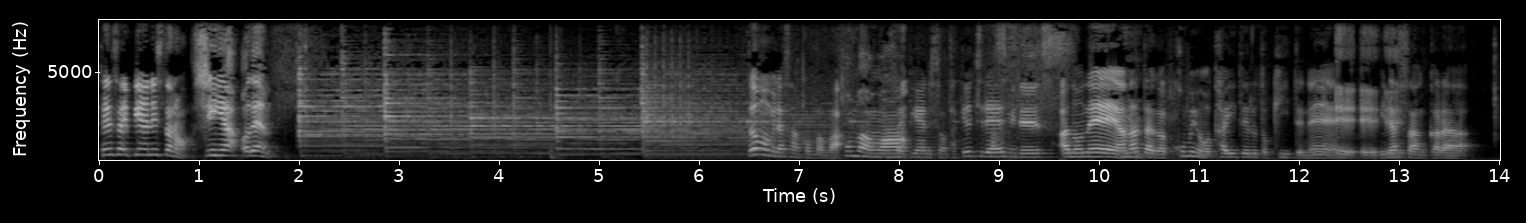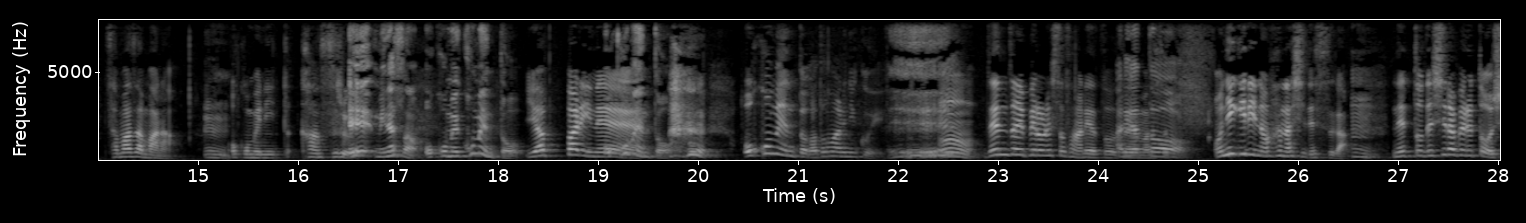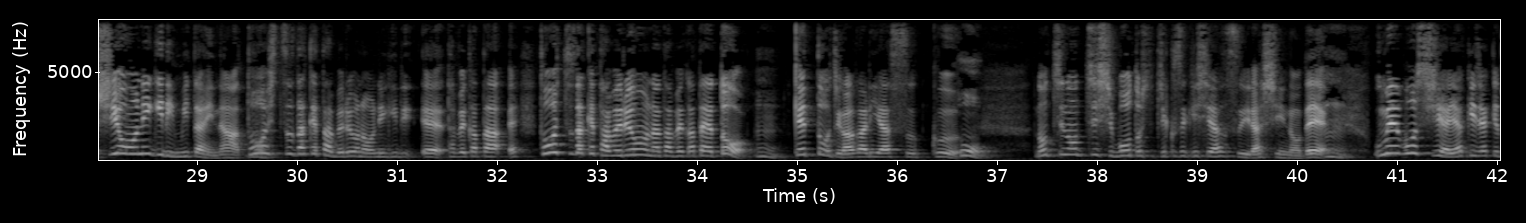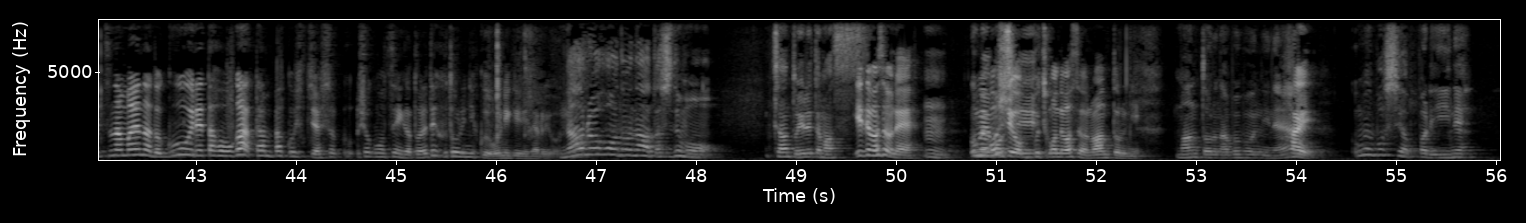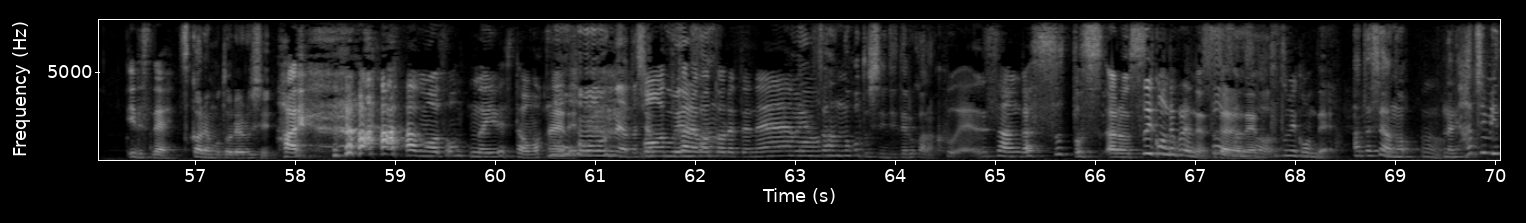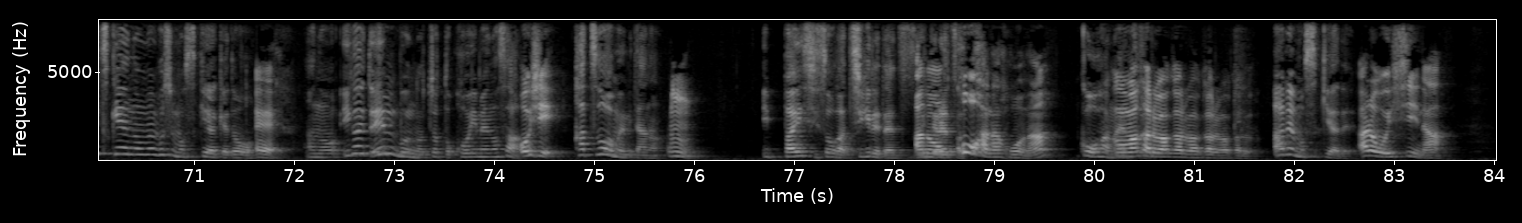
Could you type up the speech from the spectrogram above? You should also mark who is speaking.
Speaker 1: 天才ピアニストの深夜おでん。どうも皆さんこんばんは。
Speaker 2: こんばんは。
Speaker 1: 天才ピアニストの竹内です。
Speaker 2: ますみです。
Speaker 1: あのね、
Speaker 2: うん。
Speaker 1: あなたが米を炊いてると聞いてね、
Speaker 2: ええええ。
Speaker 1: 皆さんから様々な
Speaker 2: うん。
Speaker 1: お米に関する、
Speaker 2: え、皆さん、お米コメント？
Speaker 1: やっぱりね、
Speaker 2: おコメント？
Speaker 1: おコメントが止まりにくい。
Speaker 2: え
Speaker 1: うん。全在ペロリストさんありがとうございます。おにぎりの話ですが、
Speaker 2: うん
Speaker 1: ネットで調べると、塩おにぎりみたいな糖質だけ食べるようなおにぎり、えー食べ方、え、糖質だけ食べるような食べ方やと、
Speaker 2: うん
Speaker 1: 血糖値が上がりやすく、
Speaker 2: ほ
Speaker 1: 後々脂肪として蓄積しやすいらしいので、
Speaker 2: うん
Speaker 1: 梅干しや焼き鮭、ツナマヨなど具を入れた方が、タンパク質や食食物繊維が取れて太りにくいおにぎりになるよ。う
Speaker 2: なるほどな、私でも、ちゃんと入れてます。
Speaker 1: 言ってますよね。
Speaker 2: うん。
Speaker 1: 梅干しをぶち込んでますよ、マントルに。
Speaker 2: マントルな部分にね。
Speaker 1: はい。
Speaker 2: 梅干しやっぱりいいね。
Speaker 1: いいですね。
Speaker 2: 疲れも取れるし。
Speaker 1: はい。もうそんな言い出したら思わないで。も
Speaker 2: もうね、私は
Speaker 1: う
Speaker 2: クエン。
Speaker 1: 疲れも取れてね。
Speaker 2: クエン
Speaker 1: もう
Speaker 2: さんのこと信じてるから。
Speaker 1: クエンさんがスッとすあの吸い込んでくれるのよ、疲
Speaker 2: そうそう。そう
Speaker 1: 包み込んで。
Speaker 2: 私あの、
Speaker 1: うん
Speaker 2: 何、蜂蜜系の梅干しも好きやけど、
Speaker 1: え
Speaker 2: あの、意外と塩分のちょっと濃いめの
Speaker 1: え。
Speaker 2: さ
Speaker 1: 美、味しい。
Speaker 2: かつお梅みたいな、
Speaker 1: うん。
Speaker 2: いっぱいしそがちぎれたやつ
Speaker 1: あの。硬派な方な？うん、
Speaker 2: 後半のやつ。
Speaker 1: わかるわかるわかるわかる。あ
Speaker 2: あれも好きやで。
Speaker 1: れ美味しいな。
